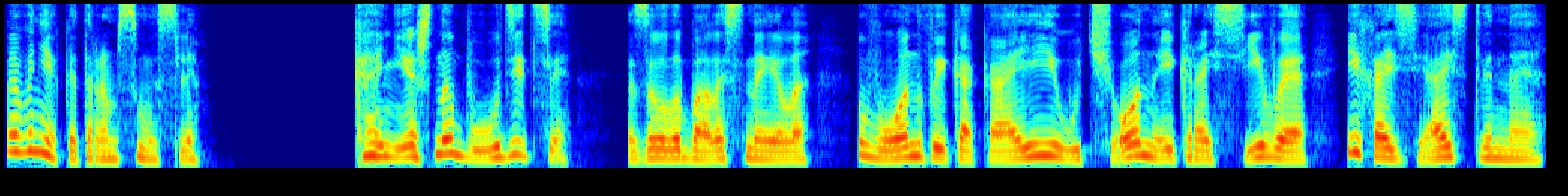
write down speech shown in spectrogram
В некотором смысле. «Конечно, будете», — заулыбалась Нейла. «Вон вы какая и ученая, и красивая, и хозяйственная».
